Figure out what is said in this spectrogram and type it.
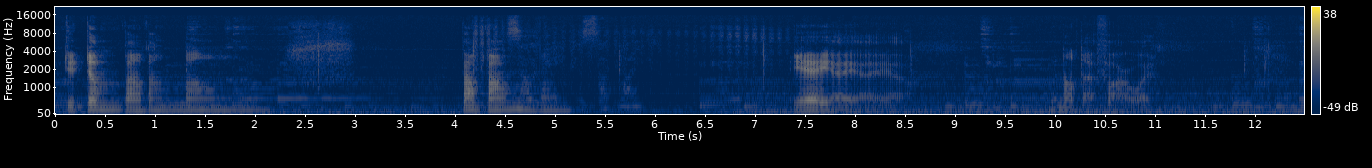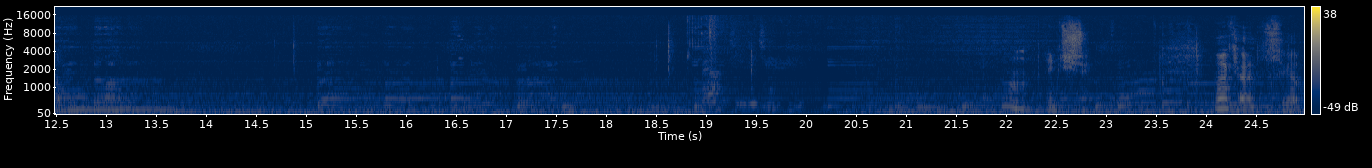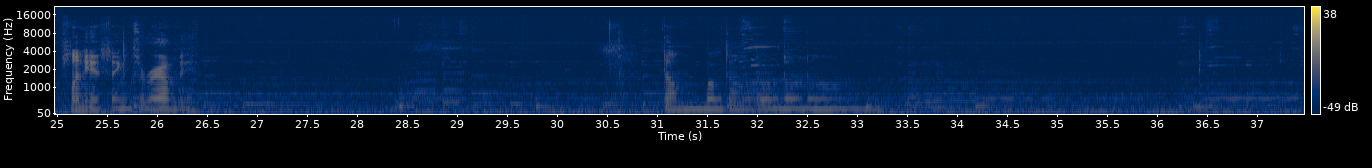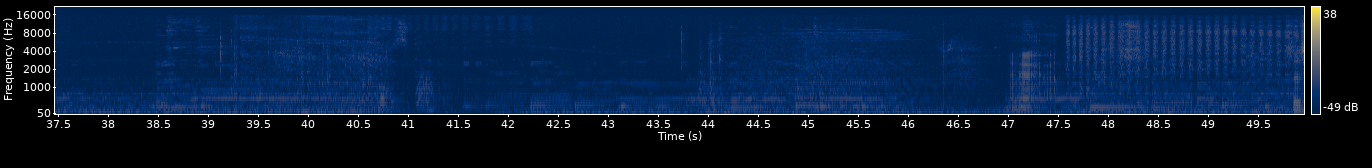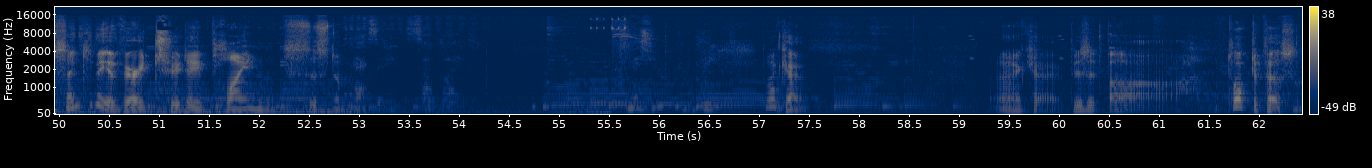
Dum bum bum bum. Bum bum bum. Yeah, yeah, yeah, yeah. We're not that far away. Dum bum. Hmm, interesting. Okay, so got plenty of things around me. Dum ba dum dum dum dum. Full. So it seems to be a very 2D plane system. Exiting sublight. Mission complete. Okay. Okay, visit bar. Talk to person.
